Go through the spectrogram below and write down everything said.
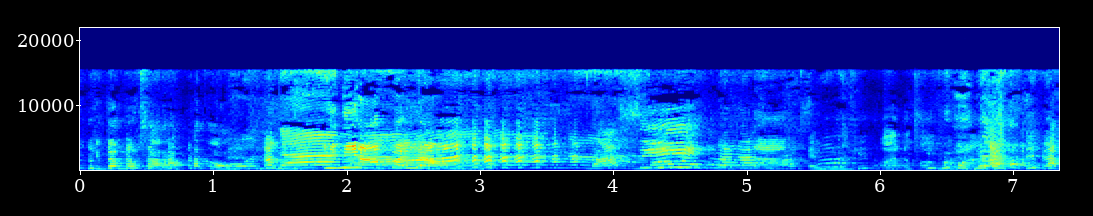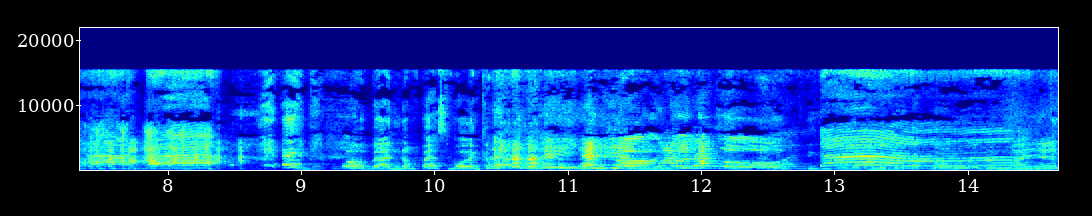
Kita mau sarapan loh. Ini apa ya? Nasi. Eh mungkin Wah, bandeng pesbol yang kemarin. Iya, itu enak loh. Udah kan berkat baru atau lumayan.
